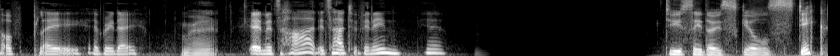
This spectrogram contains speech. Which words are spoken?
of play every day. Right. And it's hard. It's hard to fit in. Yeah. Do you see those skills stick?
